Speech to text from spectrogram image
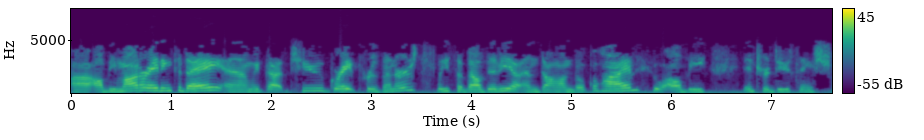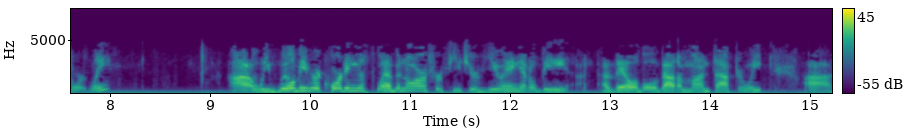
Uh, I'll be moderating today, and we've got two great presenters, Lisa Valdivia and Don Boekelheide, who I'll be introducing shortly. Uh, we will be recording this webinar for future viewing. It'll be available about a month after we uh,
